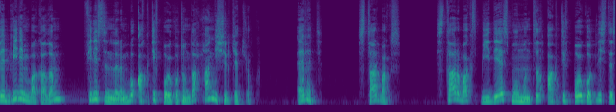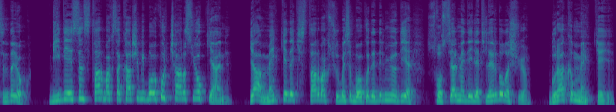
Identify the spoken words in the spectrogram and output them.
Ve bilin bakalım Filistinlilerin bu aktif boykotunda hangi şirket yok? Evet. Starbucks. Starbucks BDS Movement'ın aktif boykot listesinde yok. BDS'in Starbucks'a karşı bir boykot çağrısı yok yani. Ya Mekke'deki Starbucks şubesi boykot edilmiyor diye sosyal medya iletileri dolaşıyor. Bırakın Mekke'yi.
